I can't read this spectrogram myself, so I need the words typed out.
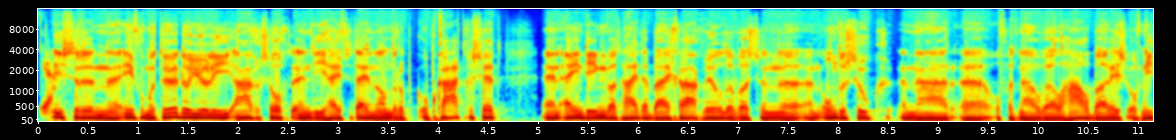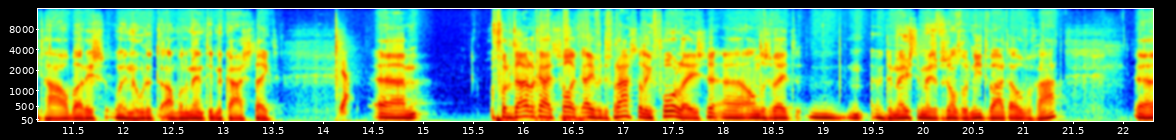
Ja. is er een eh, informateur door jullie aangezocht... en die heeft het een en ander op, op kaart gezet... En één ding wat hij daarbij graag wilde was een, eh, een onderzoek naar eh, of het nou wel haalbaar is of niet haalbaar is en hoe het amendement in elkaar steekt. Ja. Ehm, voor de duidelijkheid zal ik even de vraagstelling voorlezen. anders weet de meeste mensen van niet waar het over gaat. Eh,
